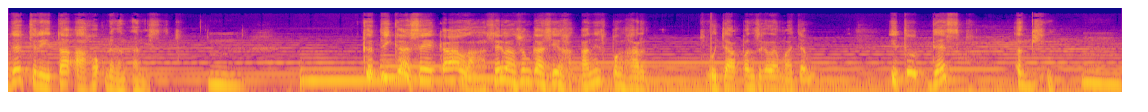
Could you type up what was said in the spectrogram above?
ada cerita Ahok dengan Anies. Hmm. Ketika saya kalah, saya langsung kasih Anies penghargaan, ucapan segala macam. Itu that's again. Hmm.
